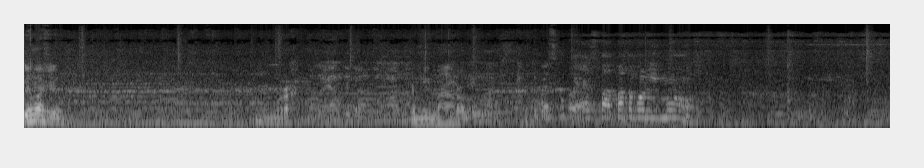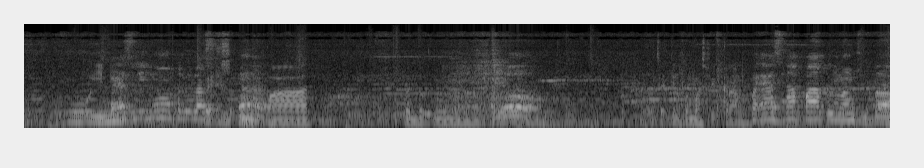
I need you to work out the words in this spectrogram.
Ya Mas yo. Murah juga dengan Demi Barok. Itu PS PS papa atau limo? Oh ini PS limo telulas juta. PS4 bentuknya. Yo, Cek telepon Mas Fikral. PS papa 5 juta.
